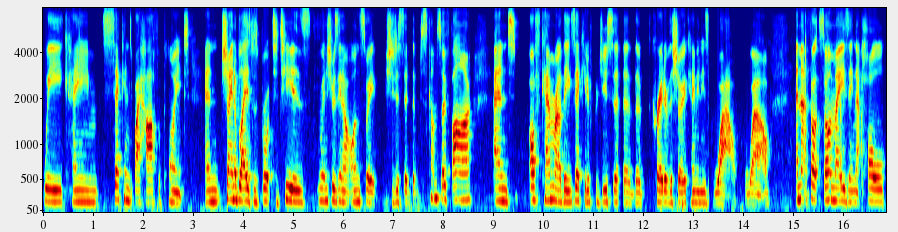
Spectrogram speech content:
we came second by half a point and Shaynna Blaze was brought to tears when she was in our ensuite. She just said they've just come so far. And off camera, the executive producer, the creator of the show came in and is wow, wow. And that felt so amazing, that whole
